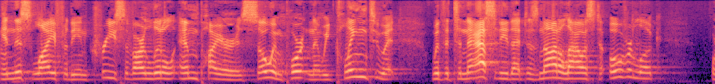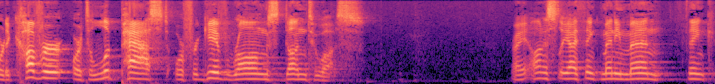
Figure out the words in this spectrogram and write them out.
in this life or the increase of our little empire is so important that we cling to it with a tenacity that does not allow us to overlook or to cover or to look past or forgive wrongs done to us. Right? Honestly, I think many men think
